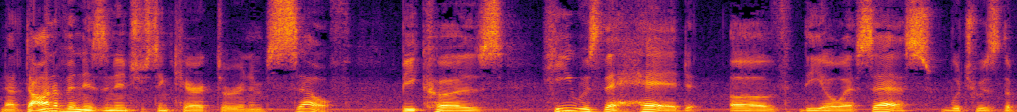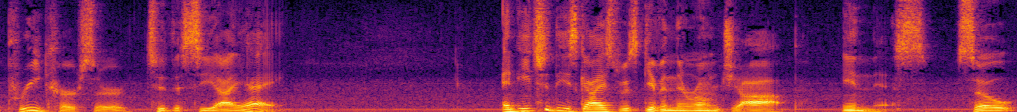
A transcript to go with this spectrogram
Now, Donovan is an interesting character in himself because he was the head of the OSS, which was the precursor to the CIA. And each of these guys was given their own job in this. So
